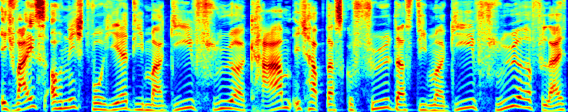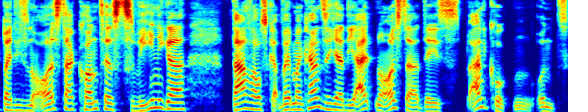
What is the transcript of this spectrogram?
ich weiß auch nicht, woher die Magie früher kam. Ich habe das Gefühl, dass die Magie früher vielleicht bei diesen All-Star-Contests weniger daraus kam, weil man kann sich ja die alten All-Star-Days angucken und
